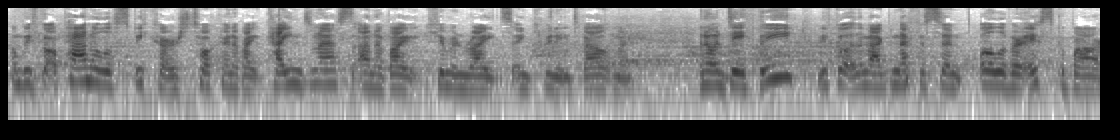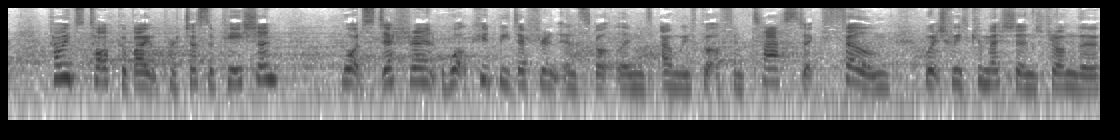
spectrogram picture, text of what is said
And we've got a panel of speakers talking about kindness and about human rights and community development. And on day three, we've got the magnificent Oliver Escobar coming to talk about participation what's different, what could be different in Scotland, and we've got a fantastic film which we've commissioned from the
